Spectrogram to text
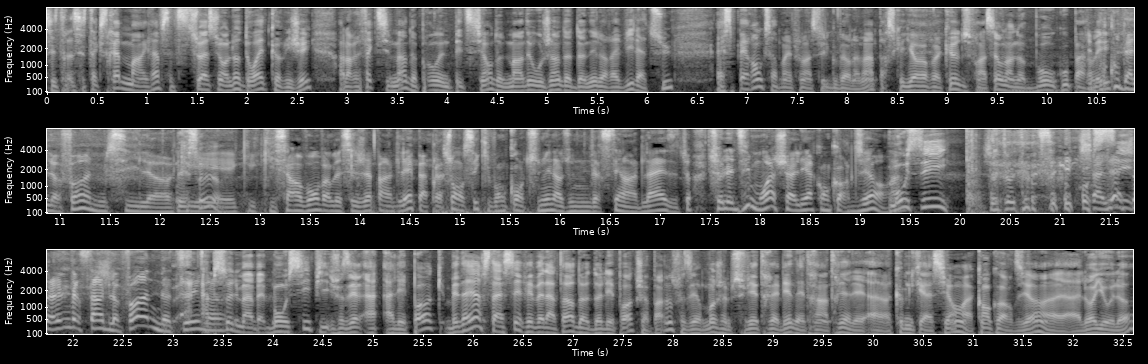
C'est tr- c'est extrêmement grave. Cette situation-là doit être corrigée. Alors, effectivement, de prendre une pétition, de demander aux gens de donner leur avis là-dessus, espérons que ça va influencer le gouvernement parce qu'il y a un recul du français. On en a beaucoup Il y a parlé. beaucoup d'allophones aussi, là, Bien qui, sûr. euh, qui, qui s'en vont vers le cégep anglais. Puis après ça, on sait qu'ils vont continuer dans une université anglaise. Et tout. ça. Cela dit, moi, je suis allé à Concordia. hein. Moi aussi. Je suis allé- à l'université anglophone, là, tu sais. Absolument. Ben, moi aussi, puis je veux dire, à, à l'époque, mais d'ailleurs, c'était assez révélateur de, de l'époque, je pense. Je veux dire, moi, je me souviens très bien d'être rentré à, en communication à Concordia, à, Loyola,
